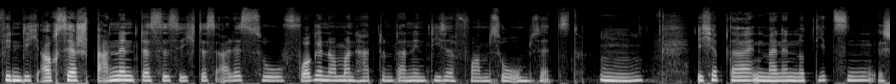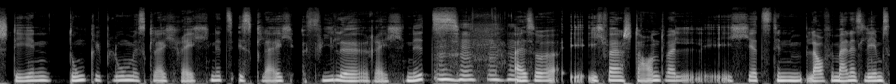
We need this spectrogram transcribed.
finde ich auch sehr spannend, dass sie sich das alles so vorgenommen hat und dann in dieser Form so umsetzt. Mhm. Ich habe da in meinen Notizen stehen, Dunkelblum ist gleich Rechnitz, ist gleich viele Rechnitz. Mhm, mhm. also ich war erstaunt, weil ich jetzt im Laufe meines Lebens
